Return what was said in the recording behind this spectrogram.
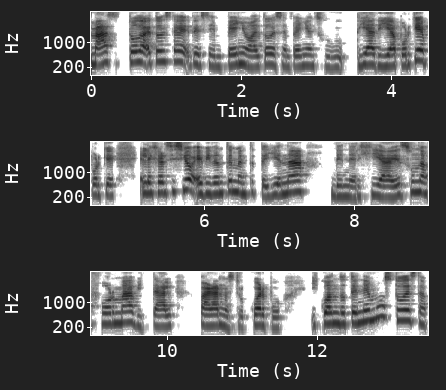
más todo, todo este desempeño, alto desempeño en su día a día. ¿Por qué? Porque el ejercicio evidentemente te llena de energía, es una forma vital para nuestro cuerpo. Y cuando tenemos toda esta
